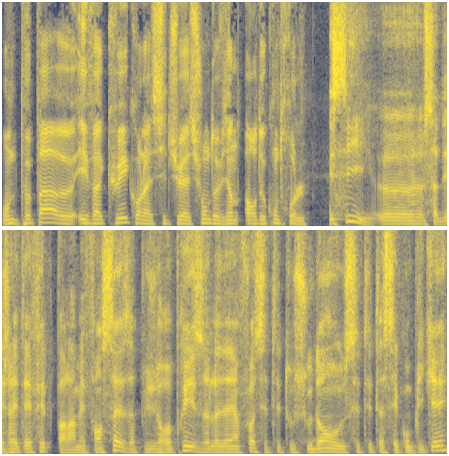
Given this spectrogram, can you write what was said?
On ne peut pas euh, évacuer quand la situation devient hors de contrôle. Et si, euh, ça a déjà été fait par l'armée française à plusieurs reprises. La dernière fois, c'était au Soudan où c'était assez compliqué.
